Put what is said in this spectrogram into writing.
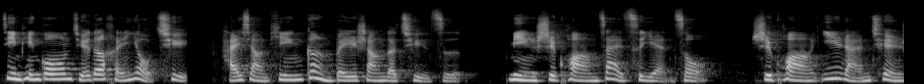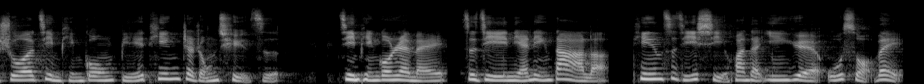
晋平公觉得很有趣，还想听更悲伤的曲子，命师旷再次演奏。师旷依然劝说晋平公别听这种曲子。晋平公认为自己年龄大了，听自己喜欢的音乐无所谓。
